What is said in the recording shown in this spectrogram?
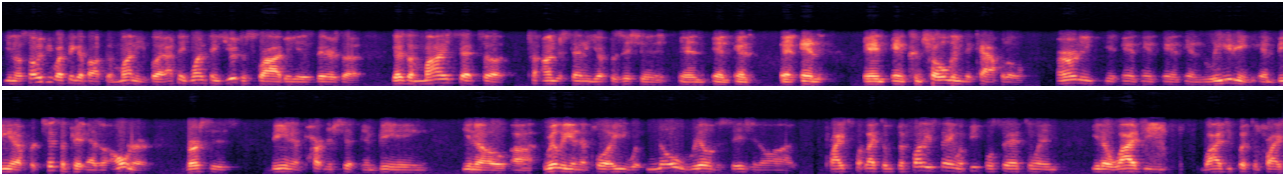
you know, so many people thinking about the money, but I think one of the things you're describing is there's a there's a mindset to to understanding your position and and and and and, and controlling the capital earning and, and, and leading and being a participant as an owner versus being in partnership and being, you know, uh, really an employee with no real decision on price. Like the, the funniest thing when people said to him, you know, why'd you why'd you put the price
